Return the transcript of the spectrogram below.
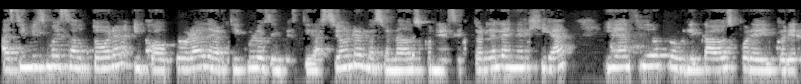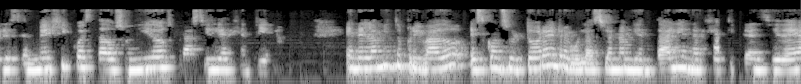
Asimismo, es autora y coautora de artículos de investigación relacionados con el sector de la energía y han sido publicados por editoriales en México, Estados Unidos, Brasil y Argentina. En el ámbito privado, es consultora en regulación ambiental y energética en CIDEA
